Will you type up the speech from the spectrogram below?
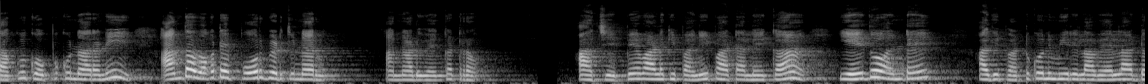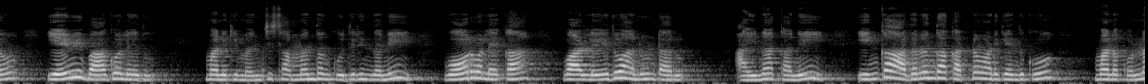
తక్కువకు ఒప్పుకున్నారని అంతా ఒకటే పోరు పెడుతున్నారు అన్నాడు వెంకట్రావు. ఆ చెప్పే వాళ్ళకి పని పాట లేక ఏదో అంటే అది పట్టుకొని మీరు ఇలా వేలాడడం ఏమీ బాగోలేదు. మనకి మంచి సంబంధం కుదిరిందని ఓర్వలేక వాళ్ళేదో అనుంటారు. అయినా కానీ ఇంకా అదనంగా కట్నం అడిగేందుకు మనకున్న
